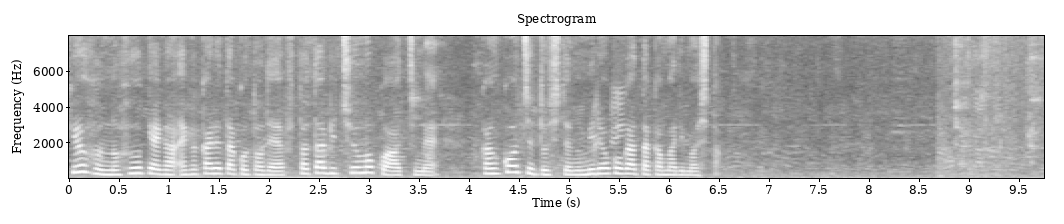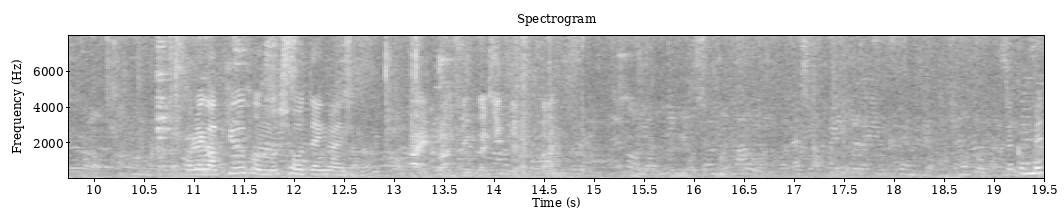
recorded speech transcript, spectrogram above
9分の風景が描かれたことで再び注目を集め観光地としての魅力が高まりました。これが9分の商店街かな。なんかめっ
